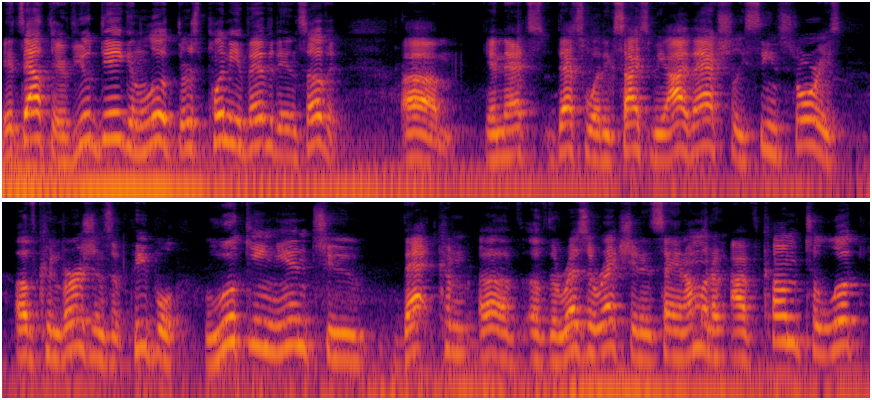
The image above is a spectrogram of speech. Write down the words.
It's out there. If you dig and look, there's plenty of evidence of it. Um, and that's that's what excites me. I've actually seen stories of conversions of people looking into that con- of, of the resurrection and saying, I'm gonna I've come to look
